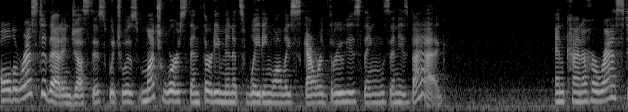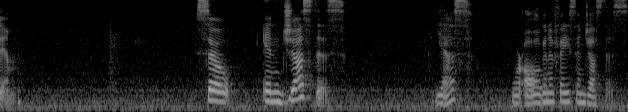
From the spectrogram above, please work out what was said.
all the rest of that injustice, which was much worse than 30 minutes waiting while they scoured through his things and his bag and kind of harassed him. So, injustice, yes, we're all going to face injustice.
